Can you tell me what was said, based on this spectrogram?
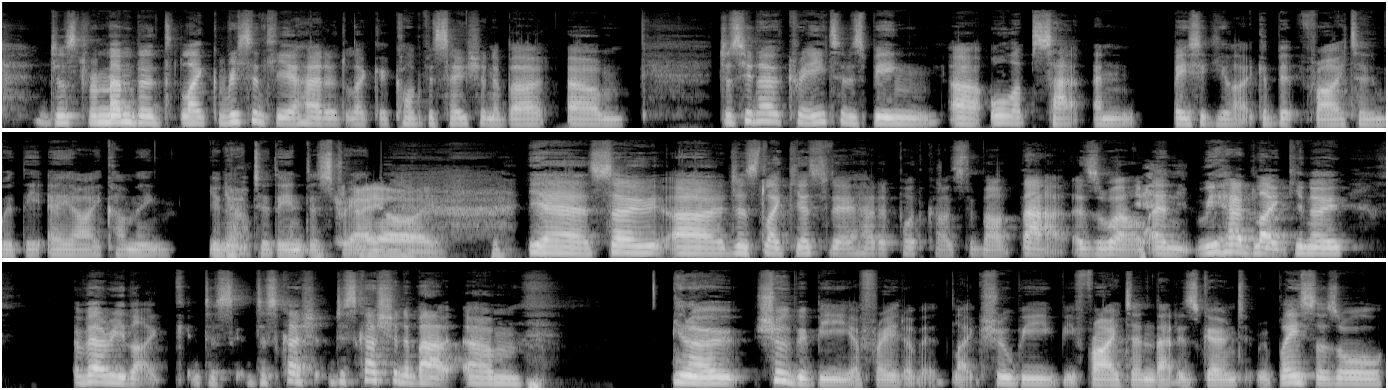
just remembered like recently I had like a conversation about um, just you know creatives being uh, all upset and basically like a bit frightened with the AI coming you know yeah. to the industry. Ai yeah so uh just like yesterday i had a podcast about that as well. And we had like you know a very like dis- discussion discussion about um you know should we be afraid of it? Like should we be frightened that it's going to replace us all?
